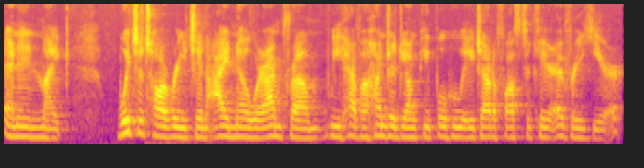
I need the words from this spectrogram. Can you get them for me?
And in like Wichita region, I know where I'm from, we have 100 young people who age out of foster care every year.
